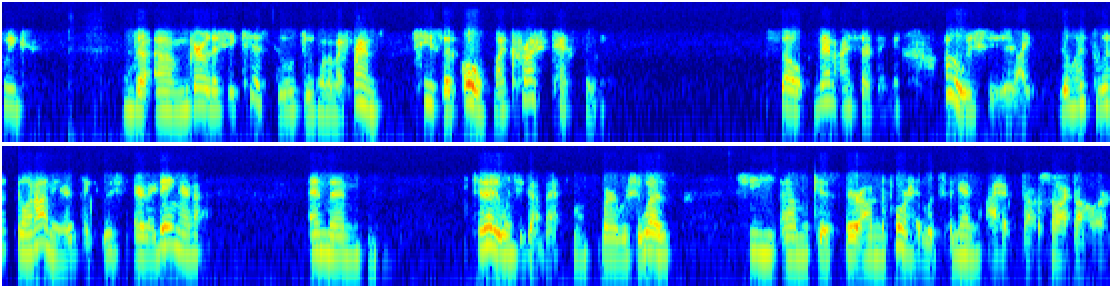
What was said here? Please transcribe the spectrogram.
week, the um girl that she kissed, which was one of my friends, she said, "Oh, my crush texted me." So then I start thinking, "Oh, is she like what's what's going on here? Like, is, she, are they dating or not?" And then today, when she got back from wherever she was, she um kissed her on the forehead, which again I had thought so I thought, "Are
